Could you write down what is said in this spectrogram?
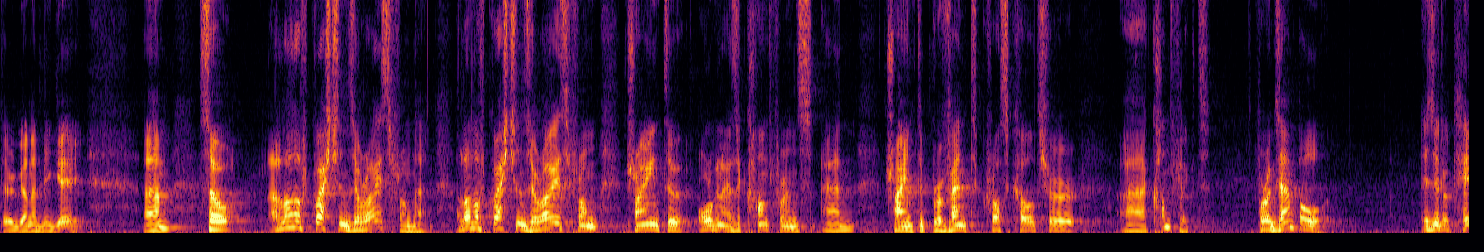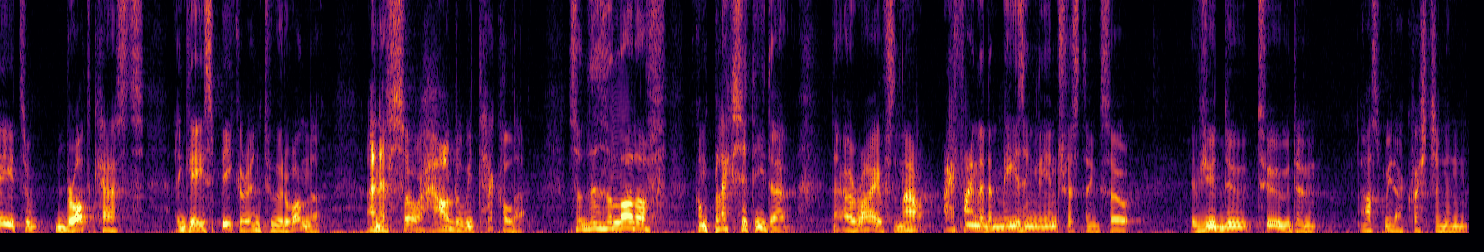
they're going to be gay. Um, so a lot of questions arise from that. A lot of questions arise from trying to organize a conference and trying to prevent cross-culture uh, conflict. For example, is it okay to broadcast a gay speaker into Rwanda? And if so, how do we tackle that? So there's a lot of complexity that, that arrives. Now, I find it amazingly interesting. So if you do too, then ask me that question in,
